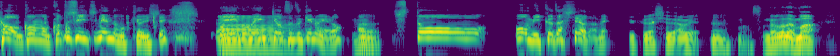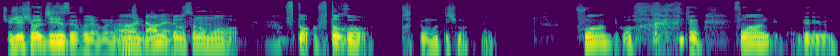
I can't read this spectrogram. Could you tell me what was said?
今日、こうもう今年1年の目標にして。英語勉強続けるんやろ、うんあの、人を見下してはダメ。見下しちゃダメ。うん。まあそんなことはまあ、重々承知ですよ、それはもうでもダメよでもそのもう、ふと、ふとこう、パッと思ってしまう。なんか、ふわーんってこう、ふわーんってこう出てくる。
